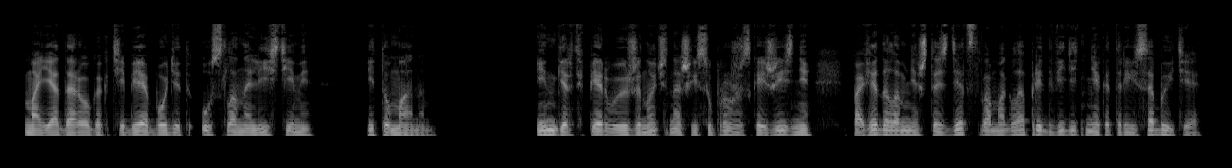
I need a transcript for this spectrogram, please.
Моя дорога к тебе будет услана листьями и туманом. Ингерт в первую же ночь нашей супружеской жизни поведала мне, что с детства могла предвидеть некоторые события,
